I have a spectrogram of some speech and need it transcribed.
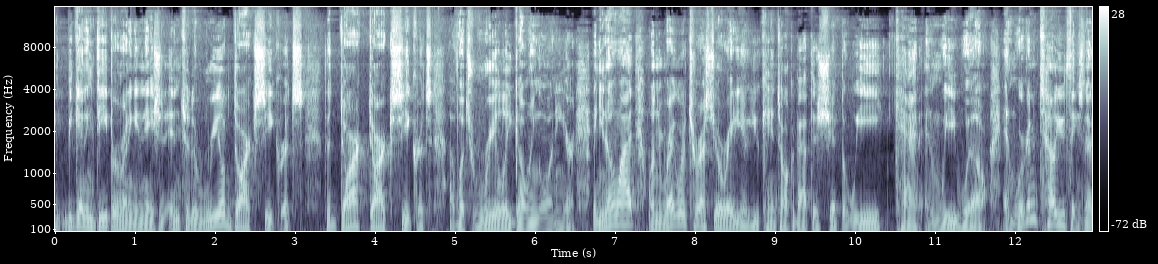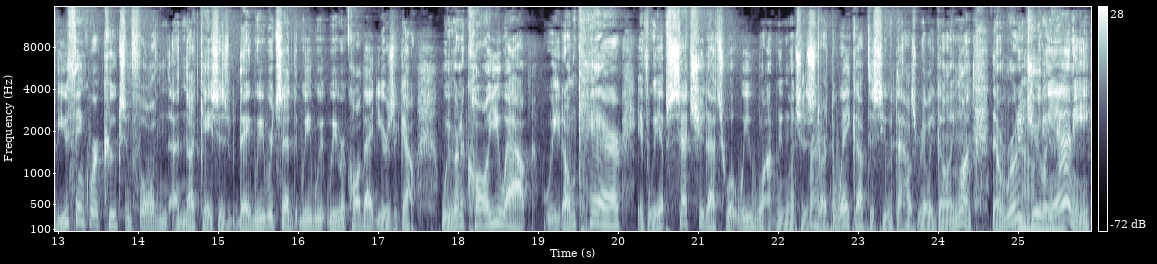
be getting deeper, Renegade Nation into the real dark secrets, the dark dark secrets of what's really going on here. And you know what? On regular terrestrial radio, you can't talk about this shit, but we can and we will. And we're going to tell you things. Now, if you think we're kooks and full of uh, nutcases, they we were said we, we we were called that years ago. We're going to call you out. We don't care if we upset you. That's what we want. We want you to start to wake up to see what the hell's really going on. Now, Rudy Giuliani,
